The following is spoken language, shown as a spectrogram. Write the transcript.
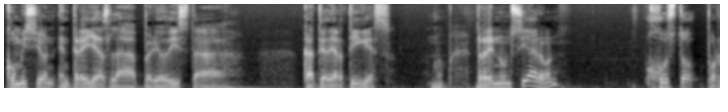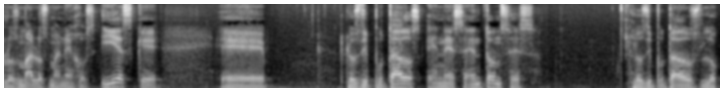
comisión, entre ellas la periodista Katia de Artigues, renunciaron justo por los malos manejos. Y es que eh, los diputados en ese entonces, los diputados lo-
